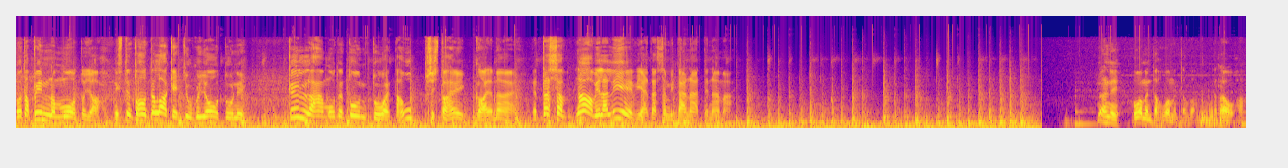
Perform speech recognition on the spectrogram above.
noita pinnan muotoja. Niin sitten tuohon telaketjuun kun joutuu, niin kyllähän muuten tuntuu, että upsista heikkaa ja näin. Ja tässä, nämä on vielä lieviä tässä mitä näette nämä. No niin, huomenta huomenta vaan. Ja rauhaa.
